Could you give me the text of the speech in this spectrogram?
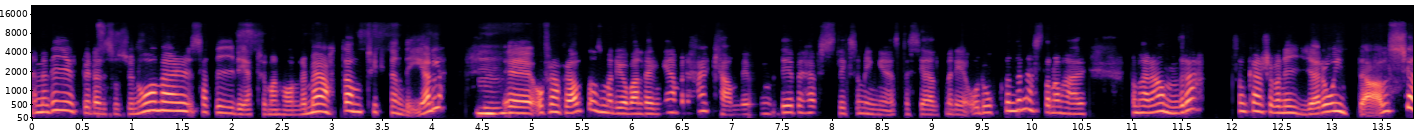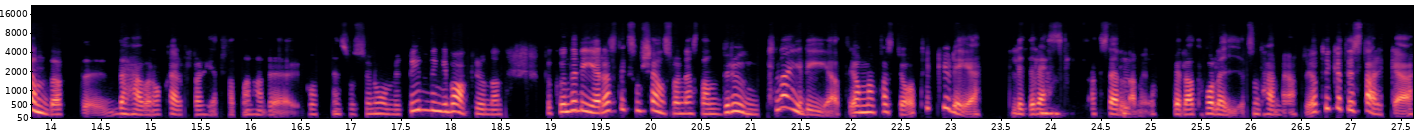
Nej, men vi är utbildade socionomer så att vi vet hur man håller möten, tyckte en del. Mm. Eh, och framförallt de som hade jobbat länge, men det här kan vi, det behövs liksom inget speciellt med det. Och då kunde nästan de här, de här andra som kanske var nyare och inte alls kände att eh, det här var en självklarhet för att man hade gått en socionomutbildning i bakgrunden, då kunde deras liksom känslor nästan drunkna i det att ja, men fast jag tycker det är lite mm. läskigt att ställa mig upp eller att hålla i ett sånt här möte. Jag tycker att det är starka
